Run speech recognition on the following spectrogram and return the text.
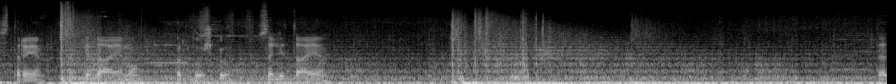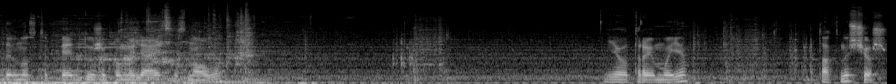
З 3. Кидаємо. Картушку. Залітає. Т-95 дуже помиляється знову. І отримує. Так, ну що ж.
